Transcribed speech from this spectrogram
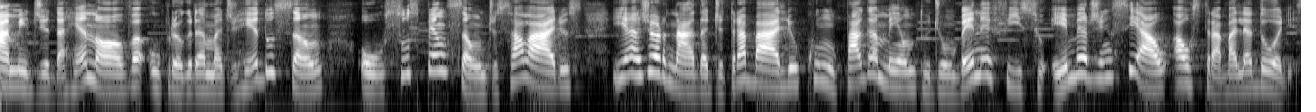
A medida renova o programa de redução ou suspensão de salários e a jornada de trabalho com o pagamento de um benefício emergencial aos trabalhadores.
